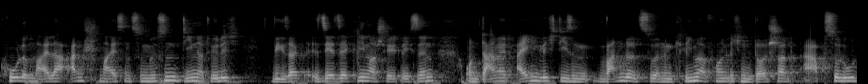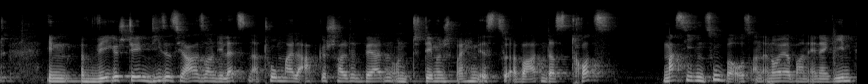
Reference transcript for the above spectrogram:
Kohlemeiler anschmeißen zu müssen, die natürlich wie gesagt, sehr, sehr klimaschädlich sind und damit eigentlich diesem Wandel zu einem klimafreundlichen Deutschland absolut im Wege stehen. Dieses Jahr sollen die letzten Atommeile abgeschaltet werden und dementsprechend ist zu erwarten, dass trotz massiven Zubaus an erneuerbaren Energien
